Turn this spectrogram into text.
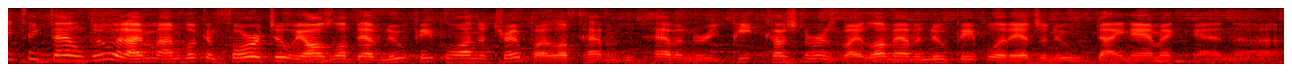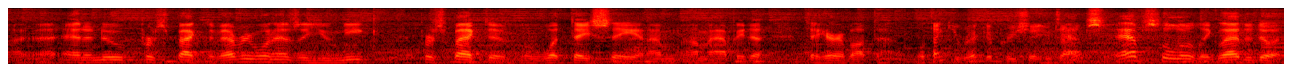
I think that'll do it. I'm, I'm looking forward to it. We always love to have new people on the trip. I love having having repeat customers, but I love having new people. It adds a new dynamic and uh, and a new perspective. Everyone has a unique perspective of what they see, and I'm, I'm happy to, to hear about that. Well, thank you, Rick. Appreciate your time. Abs- Absolutely, glad to do it.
